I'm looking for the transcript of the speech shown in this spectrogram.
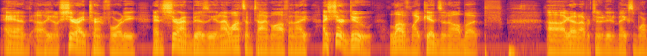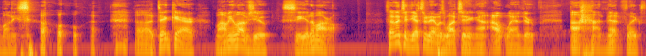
And, uh, you know, sure, I turned 40 and sure, I'm busy and I want some time off. And I, I sure do love my kids and all, but uh, I got an opportunity to make some more money. So uh, take care. Mommy loves you. See you tomorrow. So I mentioned yesterday I was watching uh, Outlander uh, on Netflix,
